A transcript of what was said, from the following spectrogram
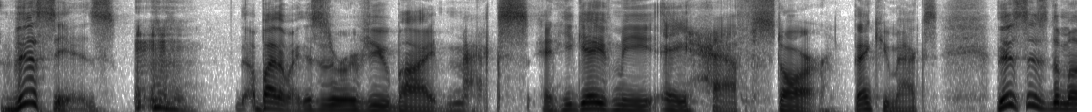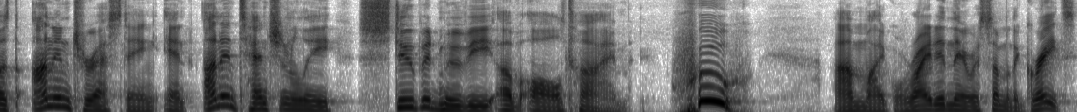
this is, by the way, this is a review by Max, and he gave me a half star. Thank you, Max. This is the most uninteresting and unintentionally stupid movie of all time. Whew! I'm like right in there with some of the greats.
